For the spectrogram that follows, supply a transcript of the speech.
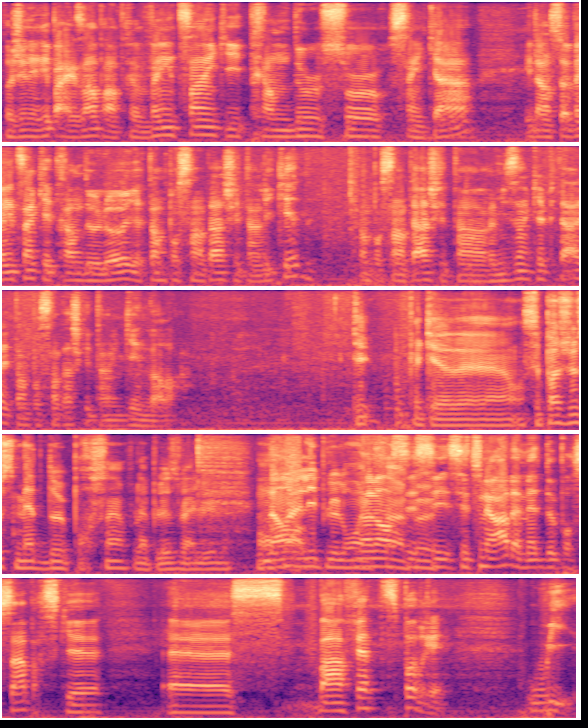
va générer, par exemple, entre 25 et 32 sur 5 ans. Et dans ce 25 et 32-là, il y a tant de pourcentage qui est en liquide, tant de pourcentage qui est en remise en capital et tant de pourcentage qui est en gain de valeur. OK. Fait que euh, sait pas juste mettre 2% pour la plus-value. là. On peut aller plus loin Non, non, un c'est- c'est c'est une erreur de mettre 2% parce que, euh, c'est- ben, en fait, c'est pas vrai. Oui,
